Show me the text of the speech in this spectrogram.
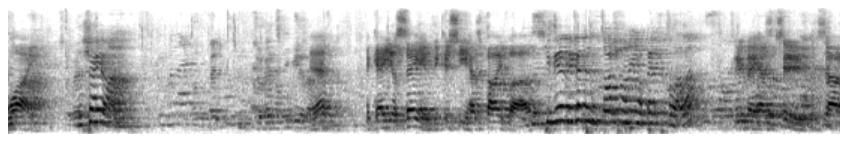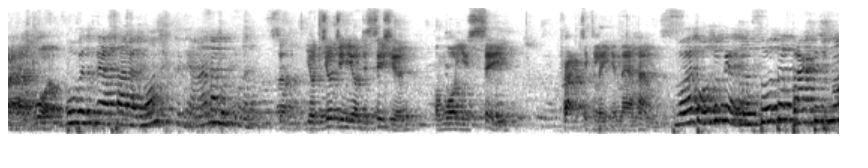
Why? Зашо Јоана? Yeah. Okay, you're saying because she has five bars, Значи вие викате за тоа што она има пет чоколада, Ube has two, and Sarah has one. Бубе две, а Сара едно, така она е најблагословена. So you're judging your decision on what you see practically in their hands. Својата одлука ја донесувате практично,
